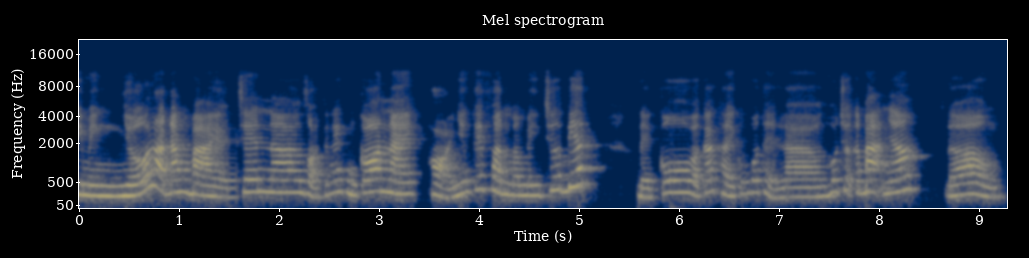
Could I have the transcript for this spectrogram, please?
thì mình nhớ là đăng bài ở trên uh, giỏi tiếng Anh cùng con này, hỏi những cái phần mà mình chưa biết để cô và các thầy cũng có thể là hỗ trợ các bạn nhá. Được không?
